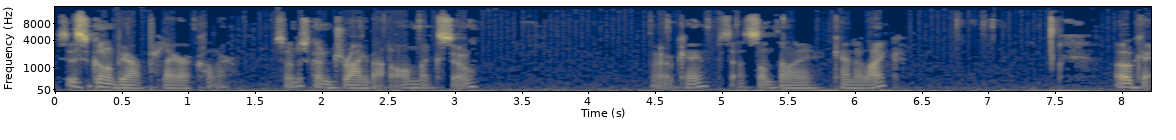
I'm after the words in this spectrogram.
So this is going to be our player color. So I'm just going to drag that on like so. Okay, so that's something I kind of like. Okay,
